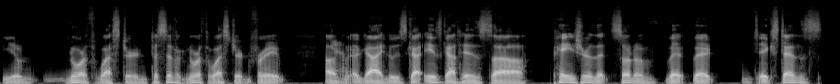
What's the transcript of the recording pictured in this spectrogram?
you know northwestern Pacific Northwestern frame of Yeah. a guy who's got he's got his uh, pager that sort of that that extends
